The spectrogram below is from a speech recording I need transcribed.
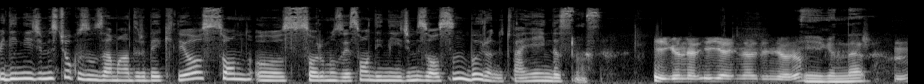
Bir dinleyicimiz çok uzun zamandır bekliyor. Son o, sorumuz ve son dinleyicimiz olsun. Buyurun lütfen yayındasınız. İyi günler, iyi yayınlar diliyorum. İyi günler. Hı?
